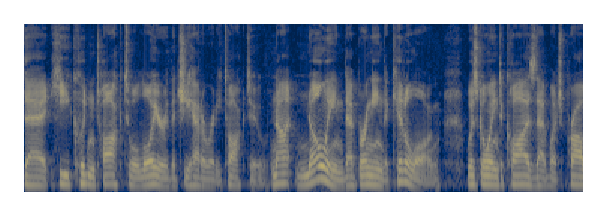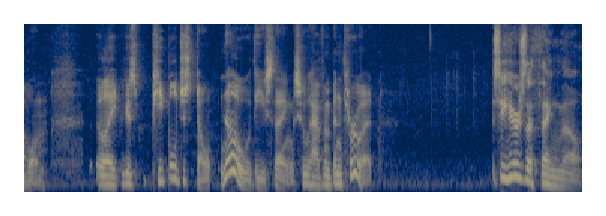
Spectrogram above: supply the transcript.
that he couldn't talk to a lawyer that she had already talked to, not knowing that bringing the kid along was going to cause that much problem. Like because people just don't know these things who haven't been through it. See, here's the thing though.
